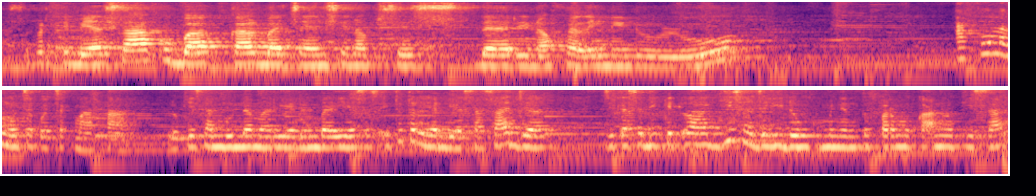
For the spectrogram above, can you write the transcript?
seperti biasa aku bakal bacain sinopsis dari novel ini dulu Aku mengecek-ecek mata. Lukisan Bunda Maria dan Bayi Yesus itu terlihat biasa saja. Jika sedikit lagi saja hidungku menyentuh permukaan lukisan,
